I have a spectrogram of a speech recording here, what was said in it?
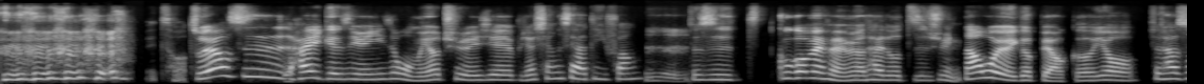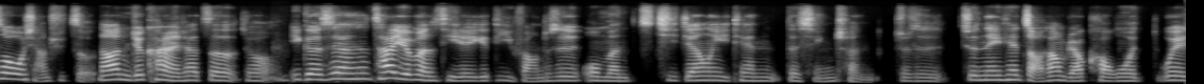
没错，主要是还有一个是原因是我们又去了一些比较乡下的地方，嗯，就是 Google Map 也没有太多资讯。然后我有一个表哥又就他说我想去这，然后你就看了一下这，就一个是他原本提了一个地方，就是我们其中一天的行程，就是就那天早上比较空，我我也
